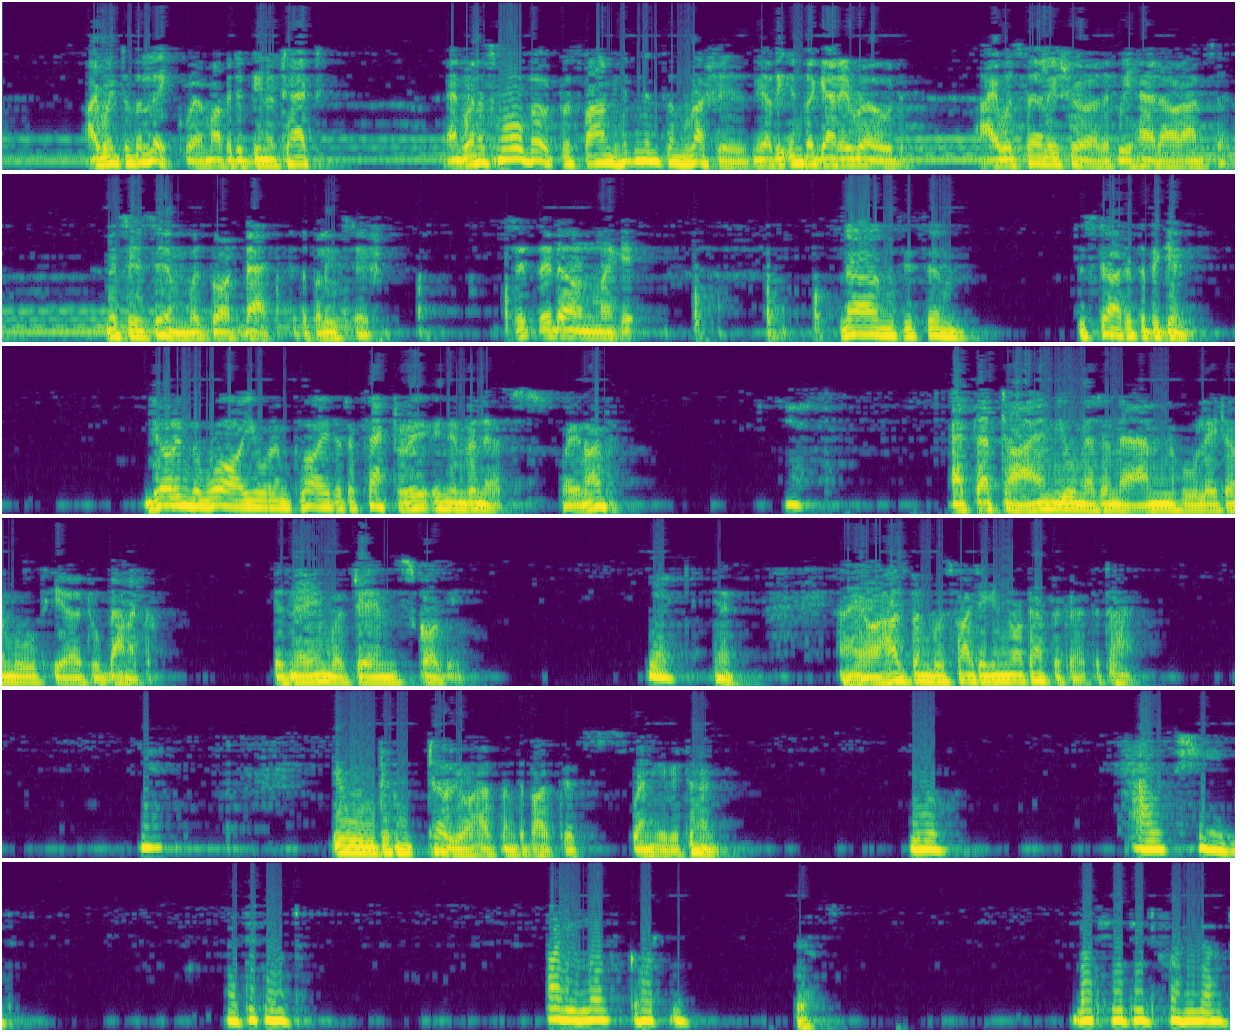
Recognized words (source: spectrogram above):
I went to the lake where Moffat had been attacked, and when a small boat was found hidden in some rushes near the Invergarry Road, I was fairly sure that we had our answer. Mrs. Sim was brought back to the police station. Sit there down, Maggie. Now, Mrs. Sim, to start at the beginning. During the war, you were employed at a factory in Inverness, were you not? Yes. At that time, you met a man who later moved here to Bannock. His name was James Scorgie. Yes. Yes. Uh, your husband was fighting in North Africa at the time. Yes. You didn't tell your husband about this when he returned. No. I was ashamed. I did not. I love Gordon. Yes. But he did find out.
